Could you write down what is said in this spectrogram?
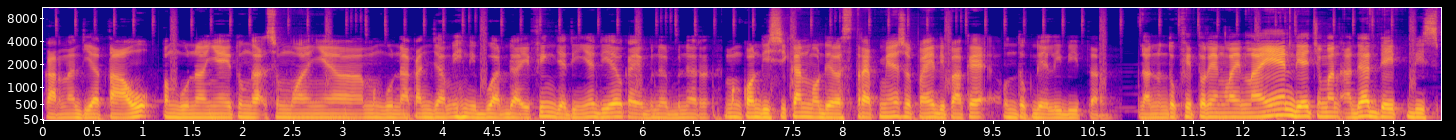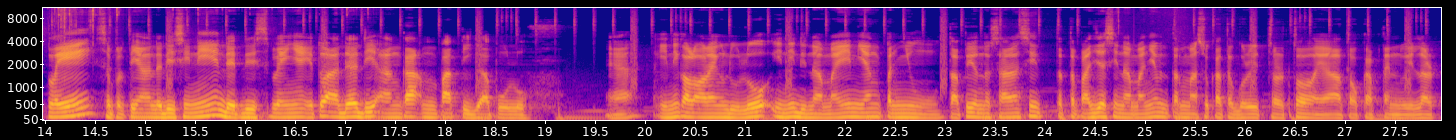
karena dia tahu penggunanya itu nggak semuanya menggunakan jam ini buat diving, jadinya dia kayak bener-bener mengkondisikan model strapnya supaya dipakai untuk daily beater. Dan untuk fitur yang lain-lain dia cuman ada date display seperti yang ada di sini. Date displaynya itu ada di angka 430 ya. Ini kalau orang yang dulu ini dinamain yang penyu. Tapi untuk sekarang sih tetap aja sih namanya termasuk kategori turtle ya atau Captain Willard.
